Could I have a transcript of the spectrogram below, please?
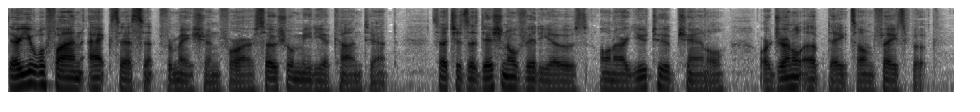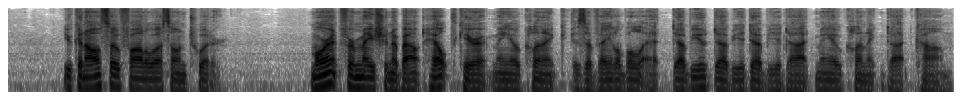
There you will find access information for our social media content, such as additional videos on our YouTube channel or journal updates on Facebook. You can also follow us on Twitter. More information about healthcare at Mayo Clinic is available at www.mayoclinic.com.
